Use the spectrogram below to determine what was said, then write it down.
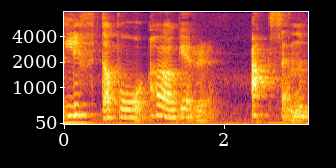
lyfta på höger axeln,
